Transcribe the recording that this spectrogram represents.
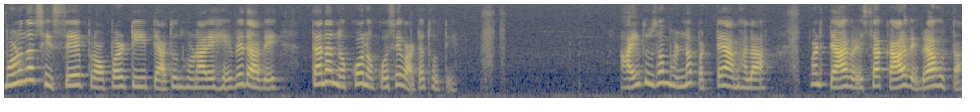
म्हणूनच हिस्से प्रॉपर्टी त्यातून होणारे हेवे दावे त्यांना नको नकोसे वाटत होते. आई तुझं म्हणणं पटतंय आम्हाला पण त्यावेळेचा काळ वेगळा होता.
